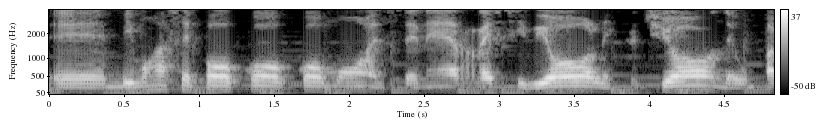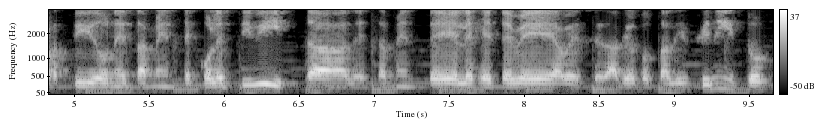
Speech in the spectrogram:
eh, vimos hace poco cómo el CNR recibió la inscripción de un partido netamente colectivista, netamente LGTB, abecedario total infinito.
